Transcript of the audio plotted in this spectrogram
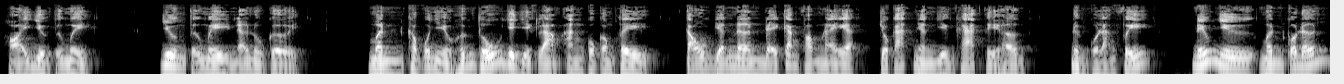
hỏi Dương Tử Mi. Dương Tử Mi nở nụ cười. Mình không có nhiều hứng thú với việc làm ăn của công ty, cậu vẫn nên để căn phòng này cho các nhân viên khác thì hơn. Đừng có lãng phí, nếu như mình có đến,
